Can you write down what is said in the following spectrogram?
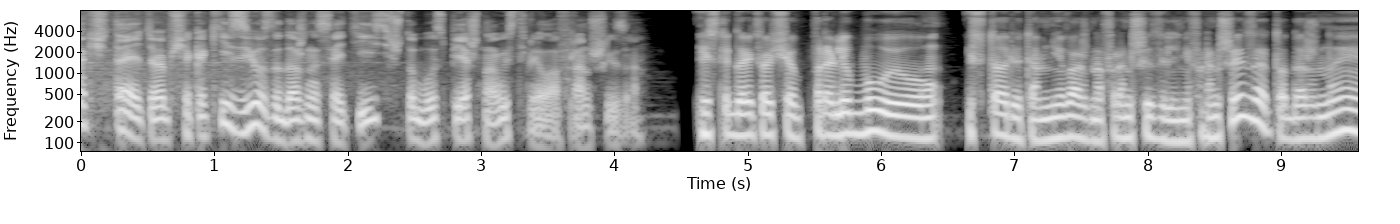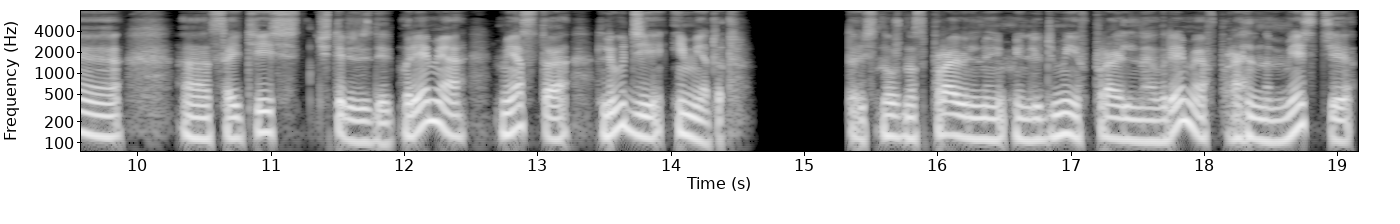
Как считаете вообще, какие звезды должны сойтись, чтобы успешно выстрелила франшиза? Если говорить вообще про любую историю, там, неважно, франшиза или не франшиза, то должны э, сойтись четыре звезды. Время, место, люди и метод. То есть нужно с правильными людьми в правильное время, в правильном месте,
